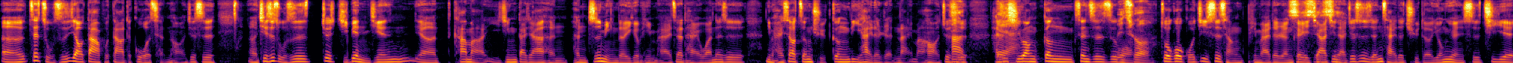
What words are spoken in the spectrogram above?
呃，在组织要大不大的过程哈，就是呃，其实组织就即便你今天呃，卡玛已经大家很很知名的一个品牌在台湾，但是你们还是要争取更厉害的人来嘛哈，就是还是希望更甚至是我做过国际市场品牌的人可以加进来，就是人才的取得永远是企业，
